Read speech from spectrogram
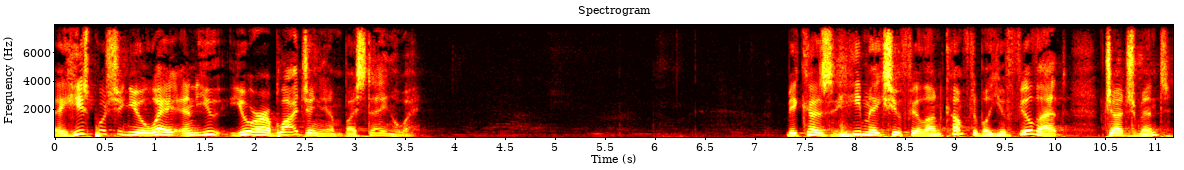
he's pushing you away and you you are obliging him by staying away. Because he makes you feel uncomfortable. You feel that judgment,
